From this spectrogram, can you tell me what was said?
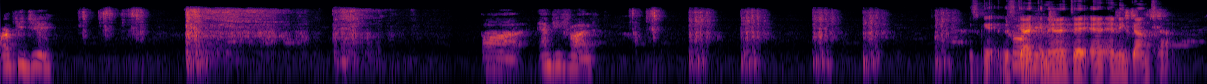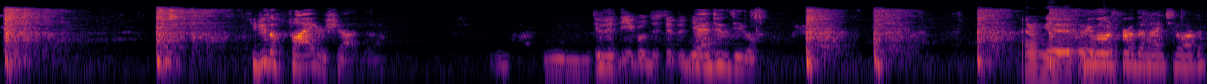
RPG. Uh, MP5. This guy, this guy can imitate any gun sound. You do the fire shot, though. Do the deagle, just do the Yeah, do the deagle. I don't get it, but Reload okay. for the 1911.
